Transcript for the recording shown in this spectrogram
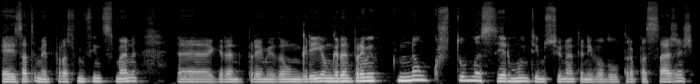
É exatamente, próximo fim de semana, uh, Grande Prémio da Hungria, um Grande Prémio que não costuma ser muito emocionante a nível de ultrapassagens,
